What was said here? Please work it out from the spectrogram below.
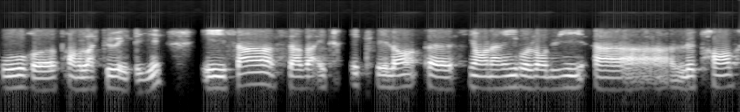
pour euh, prendre la queue et payer. Et ça, ça va être excellent euh, si on arrive aujourd'hui à le prendre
